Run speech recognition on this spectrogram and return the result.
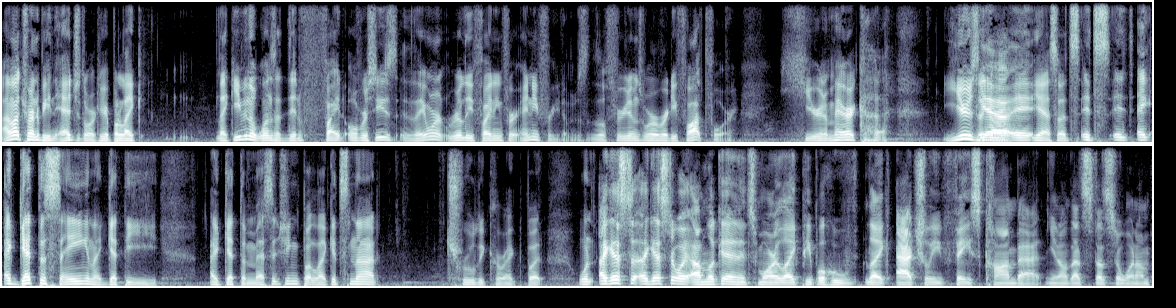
i'm not trying to be an edge lord here but like like even the ones that did fight overseas they weren't really fighting for any freedoms the freedoms were already fought for here in america years Yeah, ago it- yeah so it's it's it, I, I get the saying and i get the i get the messaging but like it's not truly correct but when I guess I guess the way I'm looking at it, it's more like people who like actually face combat. You know, that's that's the one I'm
